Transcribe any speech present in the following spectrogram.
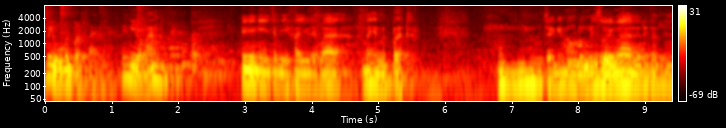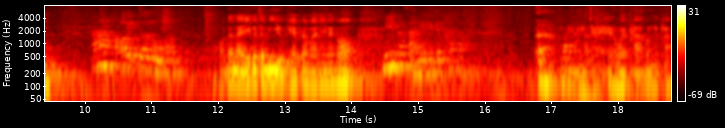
ไม่รู้มันเปิดไฟไหมไม่มีหรอกมั้งไฟต้องเปิดอยู่แล้วนี่นี่นี่จะมีไฟอยู่แต่ว่า ไม่เห็นมันเปิดอืม จากนี้มองลงไปสวยมากเลยทุกคนอ่าเขาเอาเอกเตอร์ลงครับอ๋อด้านในนี้ก็จะมีอยู่แค่ประมาณนี้นะก็นี่ภาษาเรียนกันค่ะเออผมไม่แน่ใจเดี๋ยวไหว้พระก่อนนะครับ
